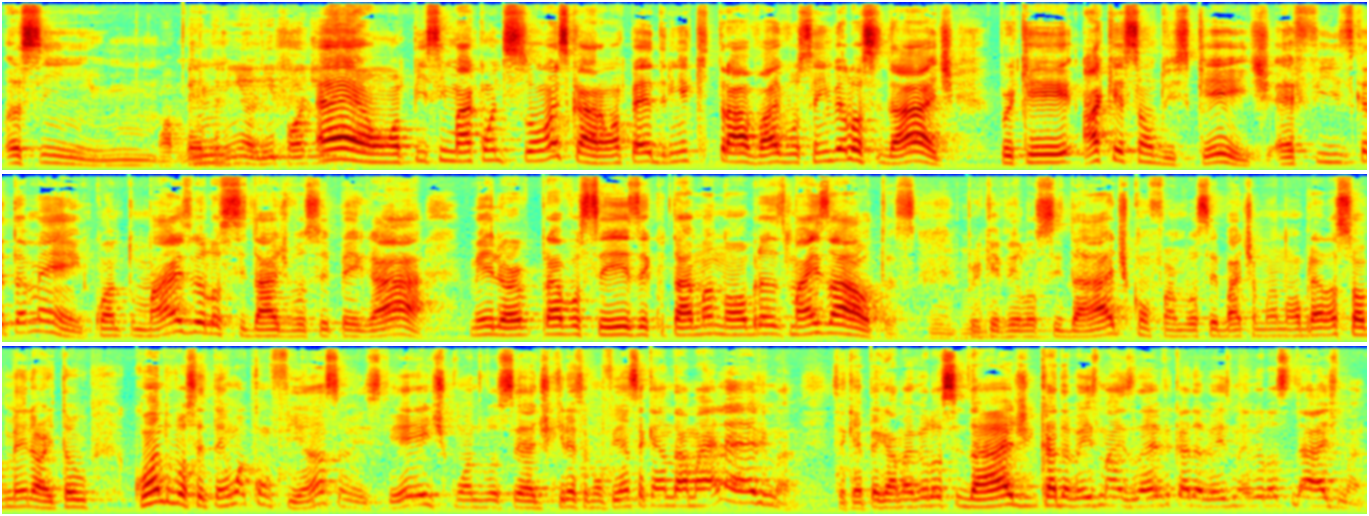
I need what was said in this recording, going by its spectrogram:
assim. Uma pedrinha ali pode. É, uma pista em má condições, cara. Uma pedrinha que travar e você em velocidade. Porque a questão do skate é física também. Quanto mais velocidade você pegar, melhor para você executar manobras mais altas. Uhum. Porque velocidade, conforme você bate a manobra, ela sobe melhor. Então, quando você tem uma confiança no skate, skate, quando você adquire essa confiança, você quer andar mais leve, mano. Você quer pegar mais velocidade, cada vez mais leve, cada vez mais velocidade, mano.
